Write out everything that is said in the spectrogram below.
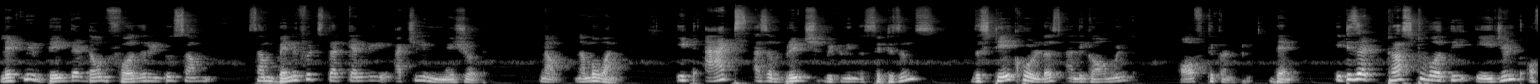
let me break that down further into some some benefits that can be actually measured. Now number 1 it acts as a bridge between the citizens the stakeholders and the government of the country. Then it is a trustworthy agent of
